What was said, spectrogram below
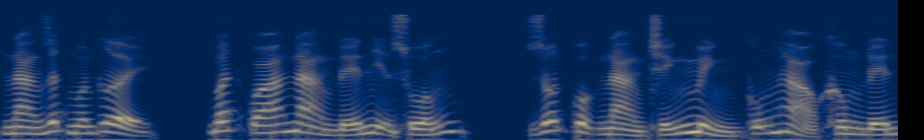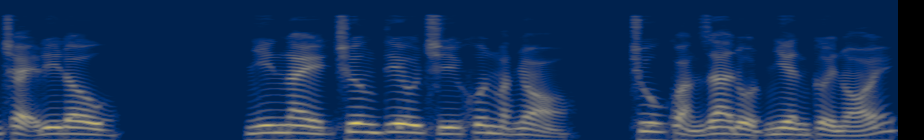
nàng rất muốn cười, bất quá nàng đến nhịn xuống, rốt cuộc nàng chính mình cũng hảo không đến chạy đi đâu. Nhìn này trương tiêu chí khuôn mặt nhỏ, chu quản gia đột nhiên cười nói,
